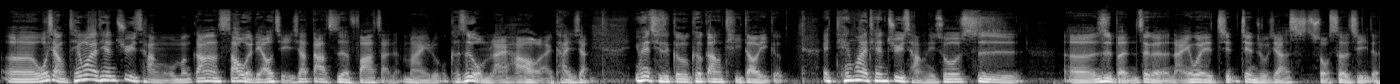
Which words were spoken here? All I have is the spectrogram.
呃，我想天外天剧场，我们刚刚稍微了解一下大致的发展的脉络。可是我们来好好来看一下，因为其实格鲁克刚刚提到一个，哎，天外天剧场，你说是呃日本这个哪一位建建筑家所设计的？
